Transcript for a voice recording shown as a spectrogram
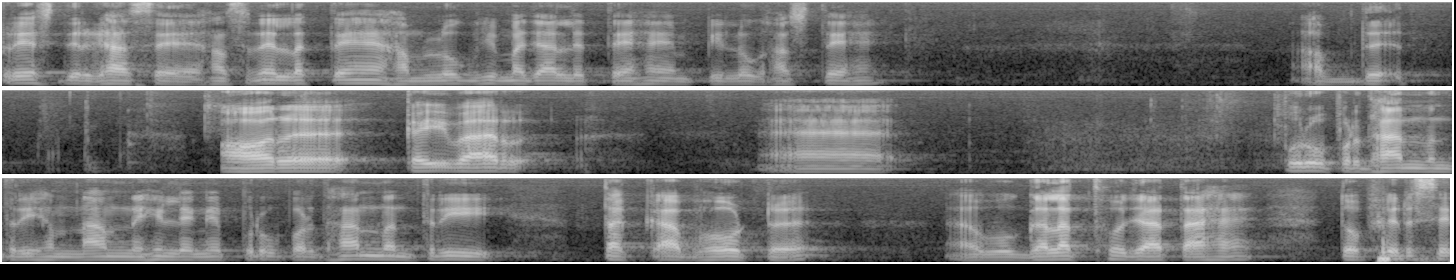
प्रेस दीर्घा से हंसने लगते हैं, हम लोग भी मज़ा लेते हैं एमपी लोग हँसते हैं। अब और कई बार पूर्व प्रधानमंत्री हम नाम नहीं लेंगे, पूर्व प्रधानमंत्री तक का वोट वो गलत हो जाता है। तो फिर से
